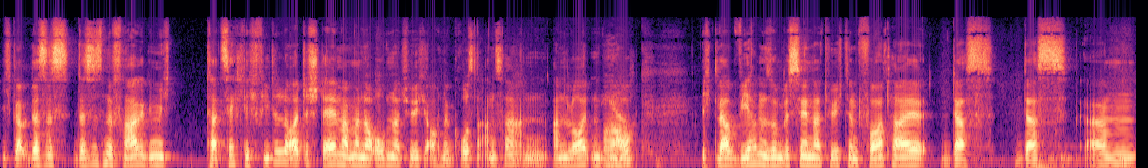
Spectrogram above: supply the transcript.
ich glaube, das ist, das ist eine Frage, die mich tatsächlich viele Leute stellen, weil man da oben natürlich auch eine große Anzahl an, an Leuten braucht. Ich glaube, wir haben so ein bisschen natürlich den Vorteil, dass, dass ähm,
